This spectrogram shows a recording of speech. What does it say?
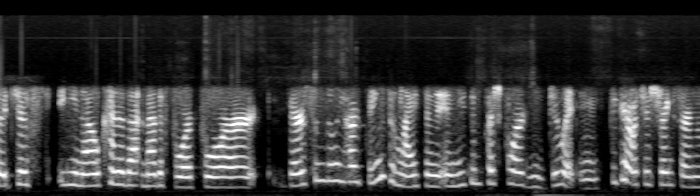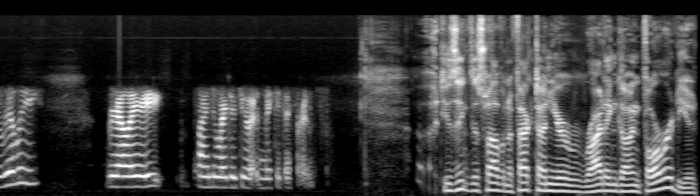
But just, you know, kind of that metaphor for there's some really hard things in life and, and you can push forward and do it and figure out what your strengths are and really, really find a way to do it and make a difference. Uh, do you think this will have an effect on your writing going forward? Do you,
